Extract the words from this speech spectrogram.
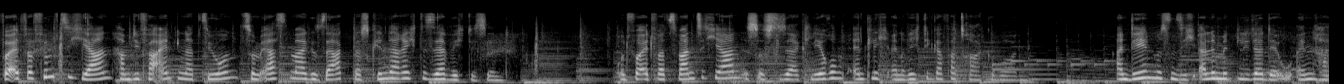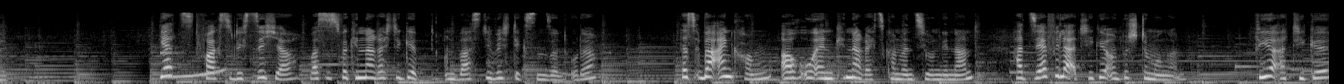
Vor etwa 50 Jahren haben die Vereinten Nationen zum ersten Mal gesagt, dass Kinderrechte sehr wichtig sind. Und vor etwa 20 Jahren ist aus dieser Erklärung endlich ein richtiger Vertrag geworden. An den müssen sich alle Mitglieder der UN halten. Jetzt fragst du dich sicher, was es für Kinderrechte gibt und was die wichtigsten sind, oder? Das Übereinkommen, auch UN-Kinderrechtskonvention genannt, hat sehr viele Artikel und Bestimmungen. Vier Artikel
